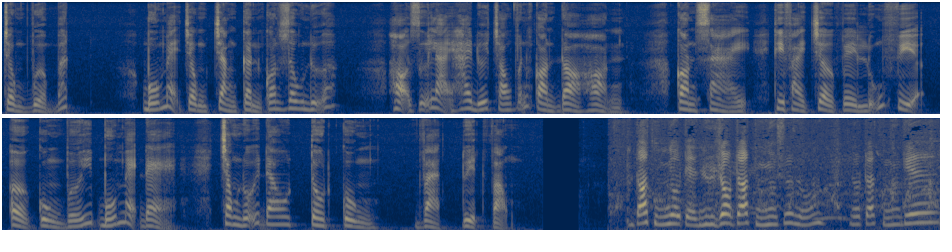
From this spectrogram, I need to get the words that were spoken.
Chồng vừa mất, bố mẹ chồng chẳng cần con dâu nữa. Họ giữ lại hai đứa cháu vẫn còn đỏ hòn. Còn Sải thì phải trở về lũng phịa ở cùng với bố mẹ đẻ trong nỗi đau tột cùng và tuyệt vọng đó thì nhiều tiền, rồi đó thì nhiều số luôn, rồi đó thì nhiều tiền,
